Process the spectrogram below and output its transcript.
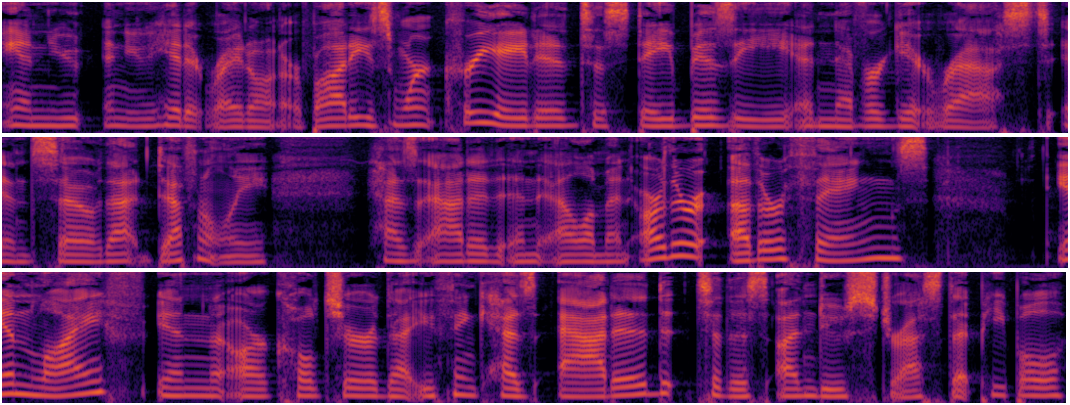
and you and you hit it right on our bodies weren't created to stay busy and never get rest and so that definitely has added an element. Are there other things in life in our culture that you think has added to this undue stress that people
